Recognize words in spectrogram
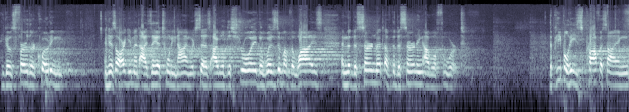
He goes further, quoting in his argument Isaiah 29, which says, I will destroy the wisdom of the wise, and the discernment of the discerning I will thwart. The people he's prophesying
